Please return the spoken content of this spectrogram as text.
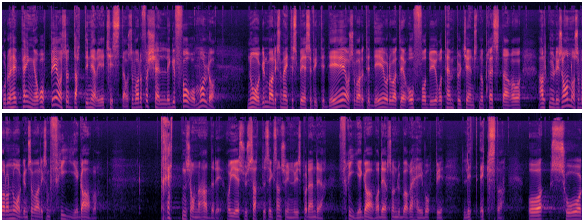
hvor du heiv penger oppi, og så datt de ned i ei kiste. Og så var det forskjellige formål. da. Noen var liksom helt spesifikt til det, og så var det til det, og det var til offerdyr og tempeltjenesten og prester og alt mulig sånn. Og så var det noen som var liksom frie gaver. 13 sånne hadde de, og Jesus satte seg sannsynligvis på den der. Frie gaver der som du bare heiv oppi litt ekstra. Og så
